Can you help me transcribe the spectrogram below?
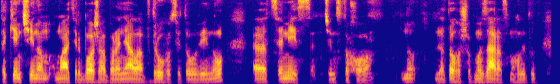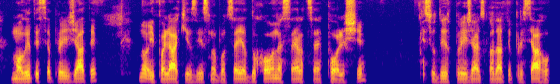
таким чином Матір Божа обороняла в Другу світову війну е, це місце Ченстохова. Ну, для того, щоб ми зараз могли тут молитися, приїжджати. Ну і поляки, звісно, бо це є духовне серце Польщі. Сюди приїжджають складати присягу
